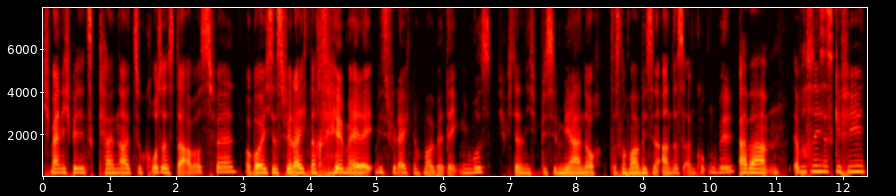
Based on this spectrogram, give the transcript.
Ich meine, ich bin jetzt kein allzu großer Star Wars-Fan, obwohl ich das vielleicht nach dem Erlebnis vielleicht nochmal überdenken muss. Ich mich da nicht ein bisschen mehr noch, das nochmal ein bisschen anders angucken will. Aber einfach so dieses Gefühl,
